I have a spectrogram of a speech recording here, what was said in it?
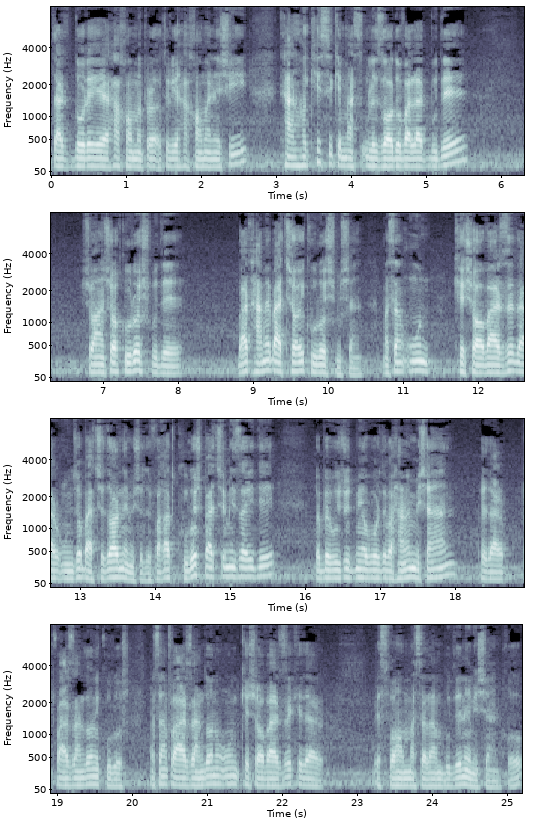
در دوره حخام امپراتوری هخامنشی تنها کسی که مسئول زاد و ولد بوده شاهنشاه کوروش بوده. بعد همه بچه های کوروش میشن. مثلا اون کشاورزه در اونجا بچه دار نمی‌شده. فقط کوروش بچه میزاییده و به وجود می آورده و همه میشن پدر فرزندان کوروش. مثلا فرزندان اون کشاورزه که در اصفهان مثلا بوده نمیشن خب؟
